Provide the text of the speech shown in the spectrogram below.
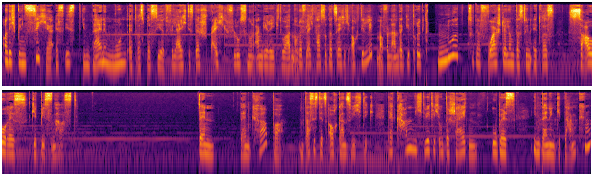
Und ich bin sicher, es ist in deinem Mund etwas passiert. Vielleicht ist der Speichelfluss nun angeregt worden oder vielleicht hast du tatsächlich auch die Lippen aufeinander gedrückt. Nur zu der Vorstellung, dass du in etwas Saures gebissen hast. Denn dein Körper, und das ist jetzt auch ganz wichtig, der kann nicht wirklich unterscheiden, ob es in deinen Gedanken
